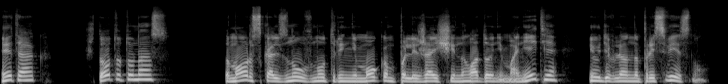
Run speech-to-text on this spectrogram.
«Итак, что тут у нас?» Тмор скользнул внутренним оком по лежащей на ладони монете и удивленно присвистнул.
